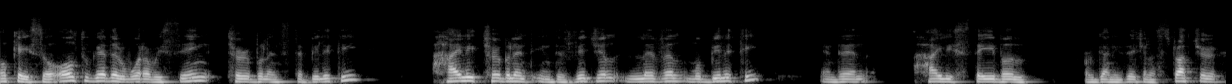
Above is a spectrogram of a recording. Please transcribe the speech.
Okay, so altogether, what are we seeing? Turbulent stability, highly turbulent individual level mobility, and then highly stable organizational structure.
